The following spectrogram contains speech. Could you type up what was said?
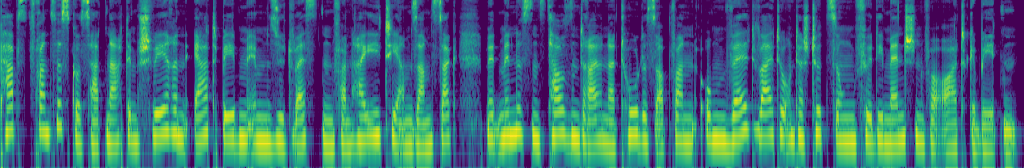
Papst Franziskus hat nach dem schweren Erdbeben im Südwesten von Haiti am Samstag mit mindestens 1300 Todesopfern um weltweite Unterstützung für die Menschen vor Ort gebeten.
